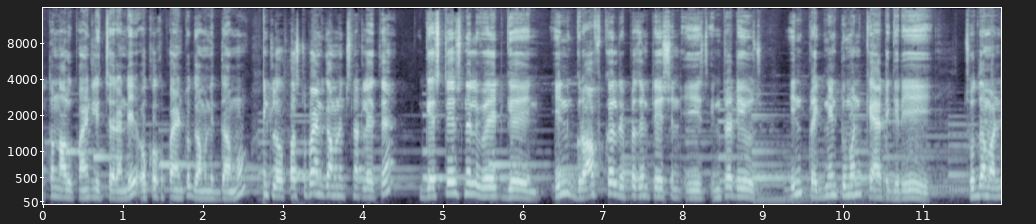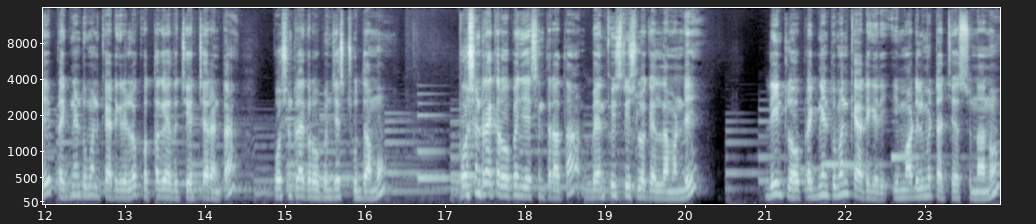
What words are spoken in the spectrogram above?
మొత్తం నాలుగు పాయింట్లు ఇచ్చారండి. ఒక్కొక్క పాయింట్ గమనిద్దాము. దీంట్లో ఫస్ట్ పాయింట్ గమనించినట్లయితే gestational weight gain in graphical representation is introduced in pregnant women category. చూద్దామండి. ప్రెగ్నెంట్ ఉమెన్ కేటగిరీలో కొత్తగా ఏదో చేర్చారంట. పోషన్ ట్రాకర్ ఓపెన్ చేసి చూద్దాము. పోషన్ ట్రాకర్ ఓపెన్ చేసిన తర్వాత బెనిఫిషరీస్లోకి వెళ్దామండి. దీంట్లో ప్రెగ్నెంట్ ఉమెన్ కేటగిరీ ఈ మాడ్యూల్ మీద టచ్ చేస్తున్నాను.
